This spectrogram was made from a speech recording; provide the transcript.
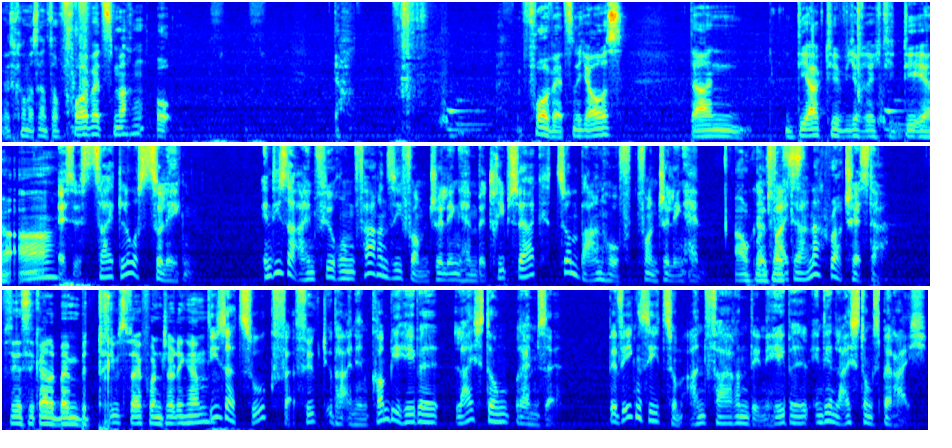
Jetzt können wir das Ganze auch vorwärts machen. Oh. Ja. Vorwärts, nicht aus. Dann deaktiviere ich die DRA. Es ist Zeit loszulegen. In dieser Einführung fahren Sie vom Gillingham Betriebswerk zum Bahnhof von Gillingham. Ah, okay, und das heißt, weiter nach Rochester. Ich sehe jetzt gerade beim Betriebswerk von Gillingham. Dieser Zug verfügt über einen Kombihebel Leistung Bremse. Bewegen Sie zum Anfahren den Hebel in den Leistungsbereich.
